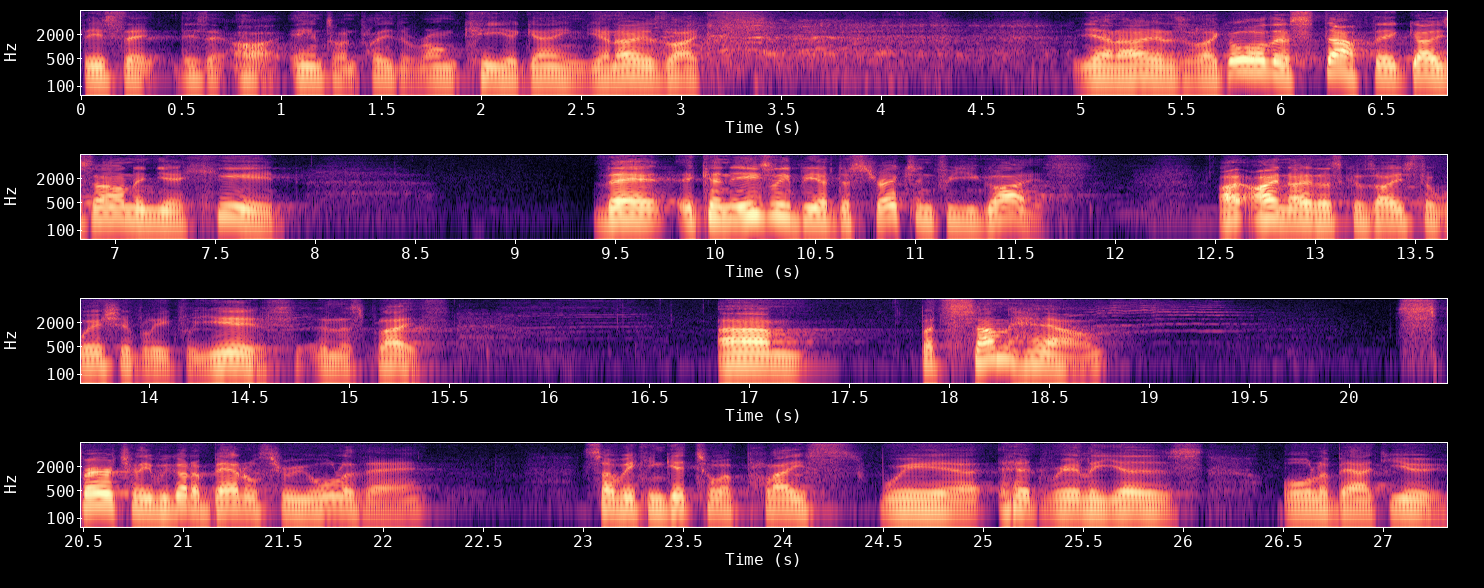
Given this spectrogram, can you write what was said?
there's that, there's that, oh, Anton played the wrong key again. You know, it's like, you know, it's like all this stuff that goes on in your head that it can easily be a distraction for you guys. I, I know this because I used to worship lead for years in this place. Um, But somehow, spiritually, we've got to battle through all of that so we can get to a place where it really is all about you.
